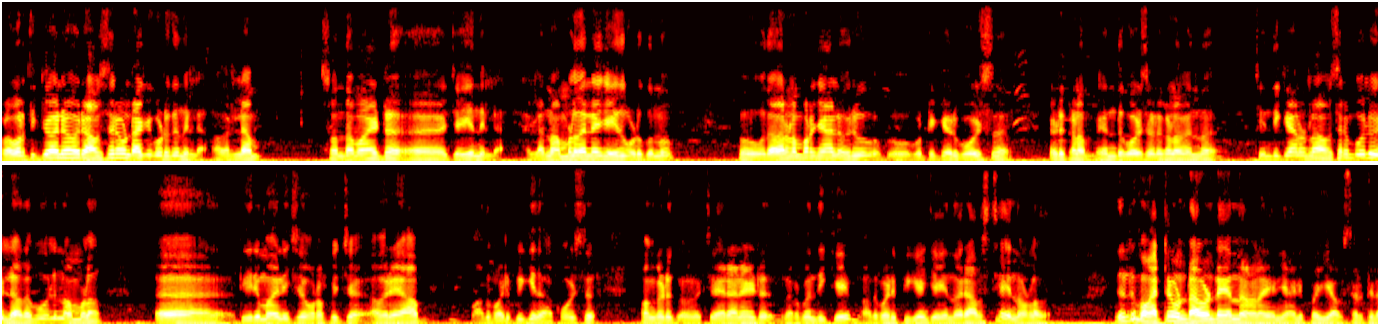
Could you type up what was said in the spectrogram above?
പ്രവർത്തിക്കുവാനോ ഒരു അവസരം ഉണ്ടാക്കി കൊടുക്കുന്നില്ല. അതെല്ലാം സ്വന്തമായിട്ട് ചെയ്യുന്നില്ല. എല്ലാം നമ്മൾ തന്നെ ചെയ്തു കൊടുക്കുന്നു. ഉദാഹരണം പറഞ്ഞാൽ ഒരു കുട്ടിക്ക് ഒരു കോഴ്സ് എടുക്കണം എന്ത് കോഴ്സ് എടുക്കണം എന്ന് ചിന്തിക്കാനുള്ള അവസരം പോലും ഇല്ല. അതുപോലും നമ്മൾ തീരുമാനിച്ച് ഉറപ്പിച്ച് അവരെ ആ അത് പഠിപ്പിക്കുന്ന ആ കോഴ്സ് പങ്കെടുക്ക ചേരാനായിട്ട് നിർബന്ധിക്കുകയും അത് പഠിപ്പിക്കുകയും ചെയ്യുന്ന ഒരവസ്ഥയാണ് എന്നുള്ളത് ഇതിനൊരു മാറ്റം ഉണ്ടാവണ്ടേ എന്നാണ് ഞാനിപ്പോൾ ഈ അവസരത്തിൽ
